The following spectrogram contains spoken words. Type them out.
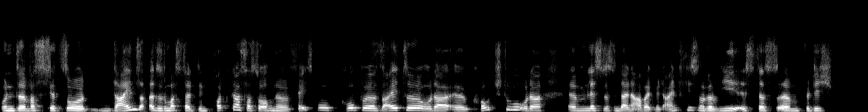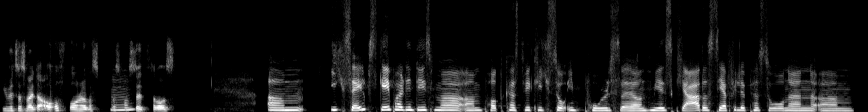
Und äh, was ist jetzt so deins? Also du machst halt den Podcast, hast du auch eine Facebook-Gruppe, Seite oder äh, coach du oder ähm, lässt du das in deine Arbeit mit einfließen oder wie ist das ähm, für dich? Wie willst du das weiter aufbauen oder was, was mhm. machst du jetzt daraus? Ähm, ich selbst gebe halt in diesem ähm, Podcast wirklich so Impulse und mir ist klar, dass sehr viele Personen ähm,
